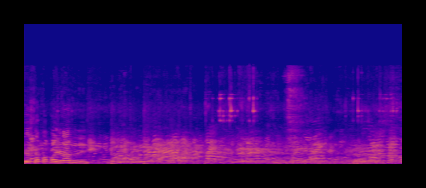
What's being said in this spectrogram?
ke siapa payra sini. Jangan ke siapa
